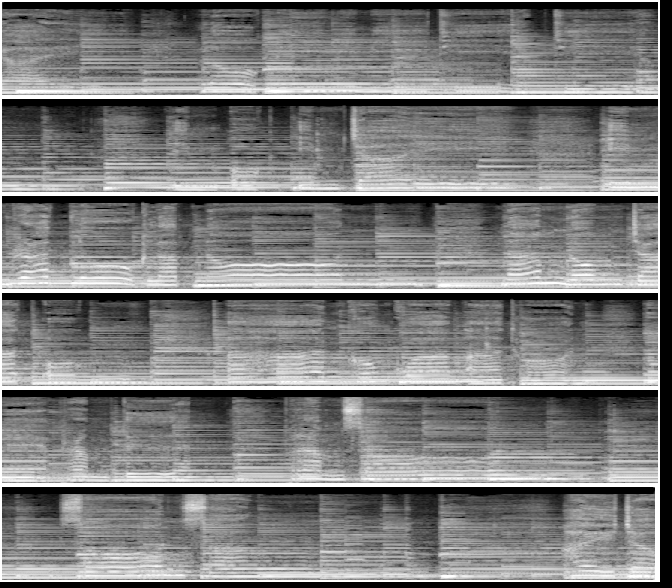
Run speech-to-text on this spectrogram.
ใด โลกนี้ไม่มีเทียบเทียม อิ่มอกอิ่มใจ อิ่มรักลูกหลับนอน น้ำนมจากอก อาหารของความอาทรแม่พร่ำเตือน พร่ำสอนสอนสั่ง ให้เจ้า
